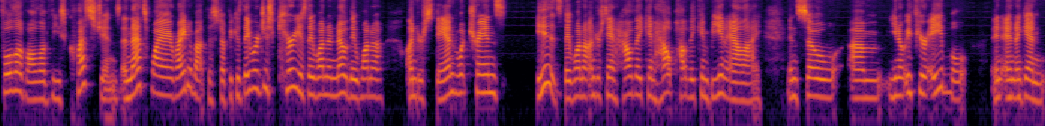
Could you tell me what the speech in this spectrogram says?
full of all of these questions. And that's why I write about this stuff because they were just curious. They want to know, they want to understand what trans is. They want to understand how they can help, how they can be an ally. And so, um, you know, if you're able, and, and again,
